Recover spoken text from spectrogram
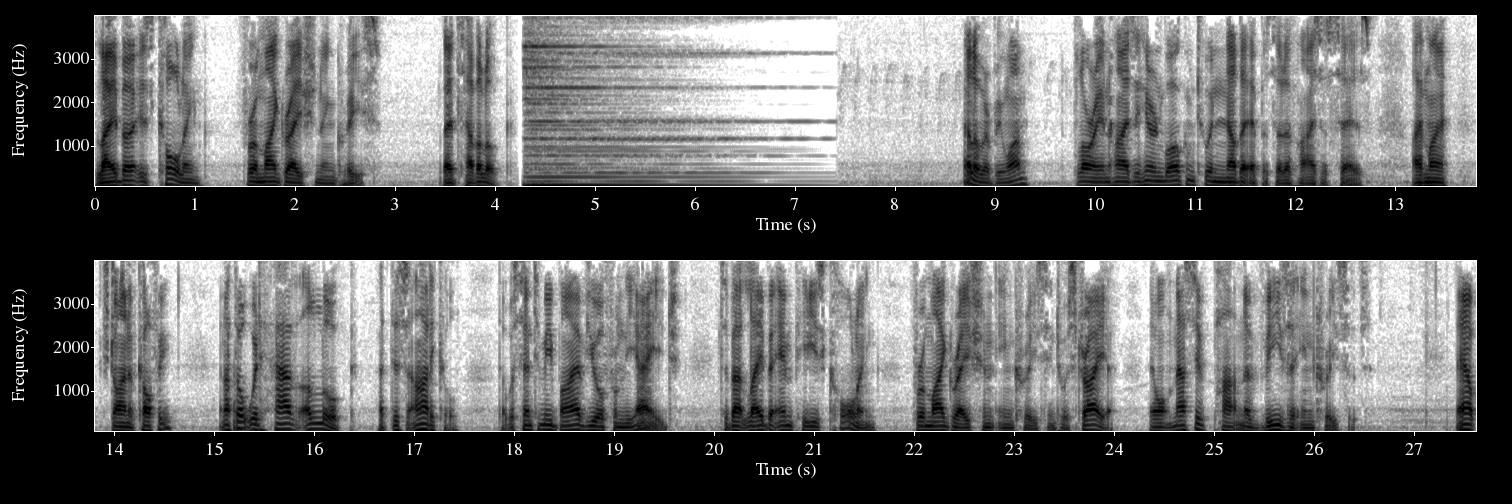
Labor is calling for a migration in Greece. Let's have a look. Hello, everyone. Florian Heiser here, and welcome to another episode of Heiser Says. I have my stein of coffee, and I thought we'd have a look at this article that was sent to me by a viewer from The Age. It's about Labor MPs calling for a migration increase into Australia. They want massive partner visa increases. Now,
